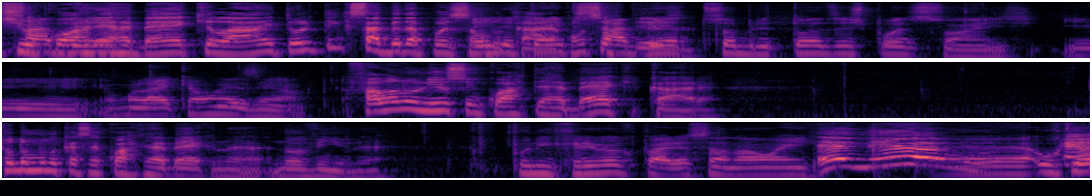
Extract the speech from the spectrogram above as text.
safety, o cornerback lá, então ele tem que saber da posição Ele do cara, tem com que certeza. saber sobre todas as posições. E o moleque é um exemplo. Falando nisso em quarterback, cara, todo mundo quer ser quarterback, né? Novinho, né? Por incrível que pareça, não, hein? É mesmo? É, o, que eu,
